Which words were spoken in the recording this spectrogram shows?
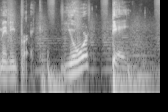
Mini Break, your date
